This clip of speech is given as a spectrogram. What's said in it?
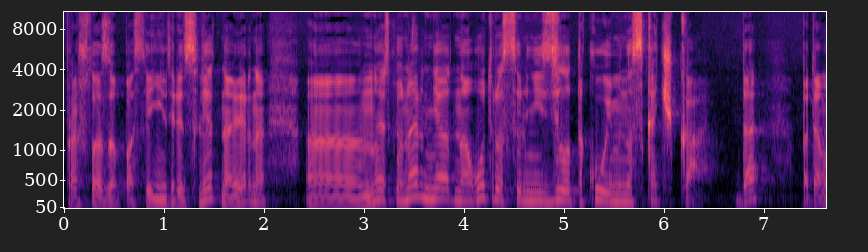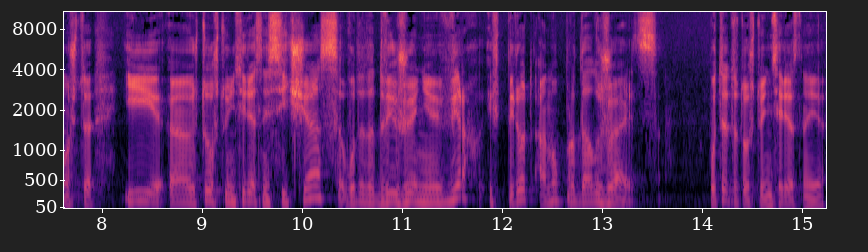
прошла за последние 30 лет, наверное, э, ну, я скажу, наверное, ни одна отрасль не сделала такого именно скачка да, потому что и э, то, что интересно сейчас, вот это движение вверх и вперед, оно продолжается. Вот это то, что интересно. Я,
